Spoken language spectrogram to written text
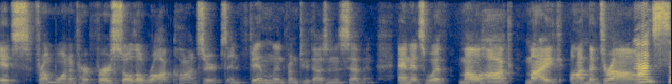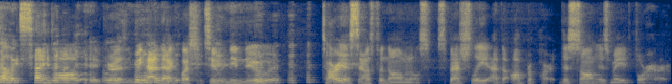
It's from one of her first solo rock concerts in Finland from 2007. And it's with Mohawk Mike on the drums. I'm so excited. Oh, okay, good. We had that question too, and you knew it. Tarja sounds phenomenal, especially at the opera part. This song is made for her.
